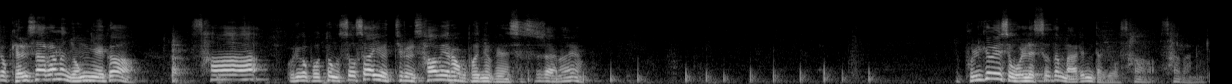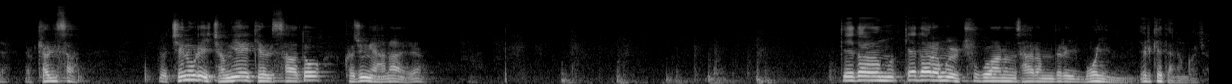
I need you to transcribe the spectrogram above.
이 결사라는 용례가 사 우리가 보통 society를 사회라고 번역해서 쓰잖아요. 불교에서 원래 쓰던 말입니다. 요 사, 사라는 게. 결사. 지눌의 정혜 결사도 그 중에 하나예요. 깨달음, 깨달음을 추구하는 사람들의 모임, 이렇게 되는 거죠.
